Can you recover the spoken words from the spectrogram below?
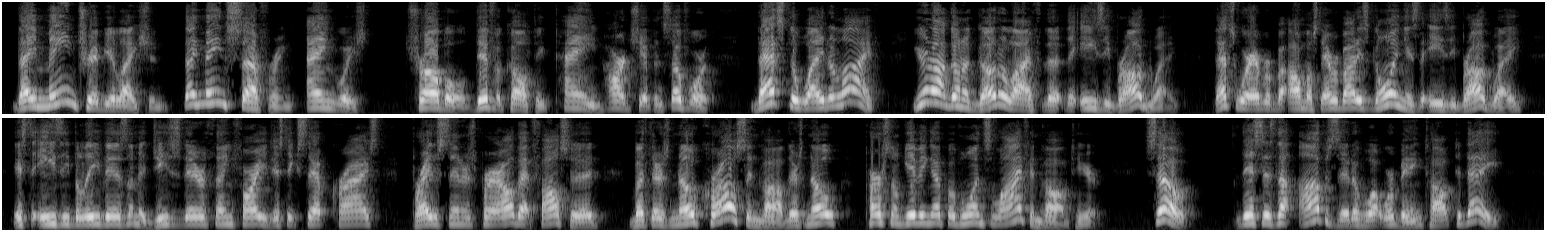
They mean tribulation. They mean suffering, anguish, trouble, difficulty, pain, hardship, and so forth. That's the way to life. You're not going to go to life the, the easy Broadway. That's where everybody, almost everybody's going is the easy Broadway. It's the easy believism that Jesus did everything for you. Just accept Christ, pray the sinner's prayer, all that falsehood. But there's no cross involved. There's no personal giving up of one's life involved here. So, this is the opposite of what we're being taught today.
